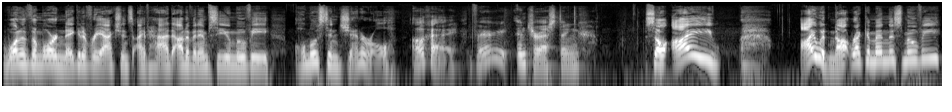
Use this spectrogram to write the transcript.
one of the more negative reactions I've had out of an MCU movie almost in general. Okay. Very interesting. So I I would not recommend this movie,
